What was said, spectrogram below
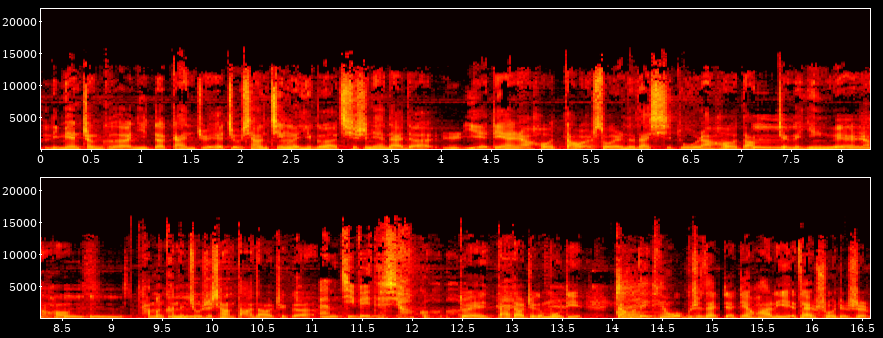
里面整个你的感觉就像进了一个七十年代的日夜店，然后到所有人都在吸毒，然后到这个音乐，然后他们可能就是想达到这个 MTV 的效果。对，达到这个目的。然后那天我不是在呃电话里也在说，就是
